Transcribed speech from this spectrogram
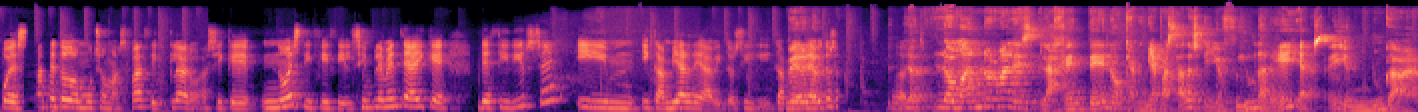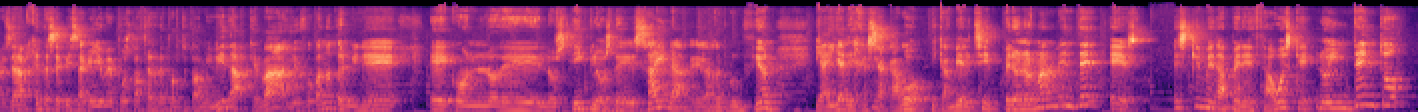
pues hace todo mucho más fácil, claro. Así que no es difícil, simplemente hay que decidirse y, cambiar de hábitos y, cambiar de hábitos. Lo, más normal es la gente, lo que a mí me ha pasado es que yo fui una de ellas. ¿eh? Yo nunca, la gente se piensa que yo me he puesto a hacer deporte toda mi vida, que va, yo fue cuando terminé eh, con lo de los ciclos de Saila, de la reproducción, y ahí ya dije, se acabó y cambié el chip. Pero normalmente es, es que me da pereza o es que lo intento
